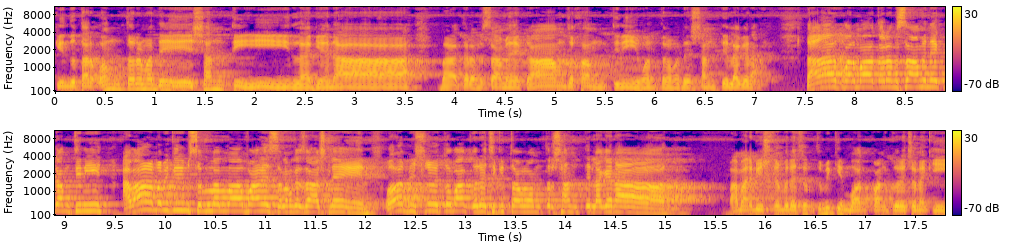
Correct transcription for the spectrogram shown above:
কিন্তু তার অন্তরের মধ্যে শান্তি লাগে না। মাতরম সামনে কাম যখন তিনি অন্তরের মধ্যে শান্তি লাগে না, তারপর মাতরম সামনে কাম তিনি আবার নবী করিম সাল্লাল্লাহু আলাইহি কাছে আসলেন। ও বিষ্ণু তোমা করেছি, কিন্তু আমার অন্তর শান্তি লাগে না। আমার বিষ্ণু বলেছেন, তুমি কি মদ পান করেছ নাকি?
